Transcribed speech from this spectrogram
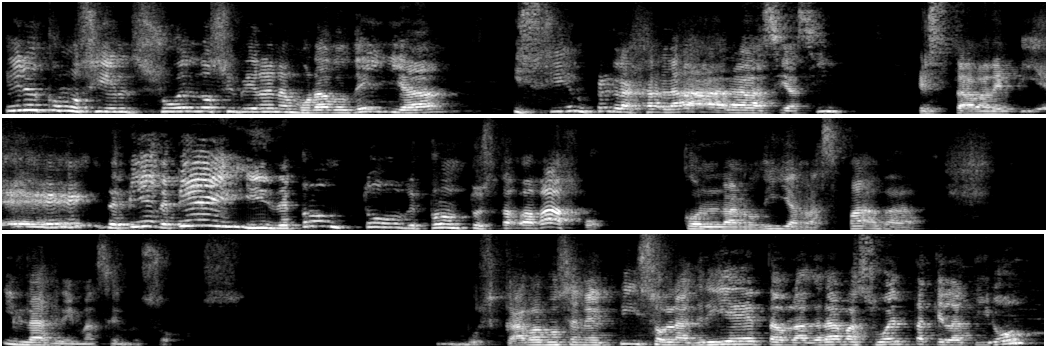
Era como si el suelo se hubiera enamorado de ella y siempre la jalara hacia sí. Estaba de pie, de pie, de pie, y de pronto, de pronto estaba abajo, con la rodilla raspada y lágrimas en los ojos. Buscábamos en el piso la grieta o la grava suelta que la tiró,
